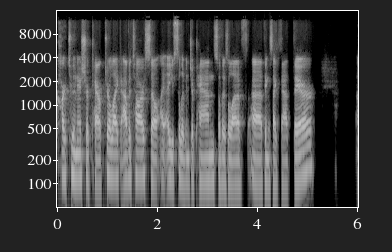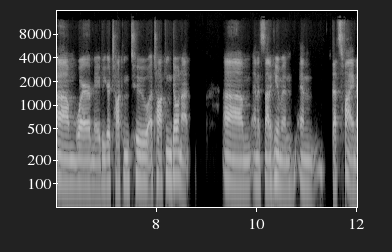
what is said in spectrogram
cartoonish or character like avatar. So I, I, used to live in Japan, so there's a lot of uh, things like that there, um, where maybe you're talking to a talking donut, um, and it's not a human, and that's fine.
